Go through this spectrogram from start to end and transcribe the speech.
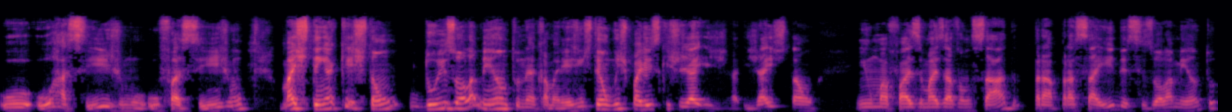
o, o, racismo, o fascismo, mas tem a questão do isolamento, né, Camarim? A gente tem alguns países que já, já estão em uma fase mais avançada para sair desse isolamento,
